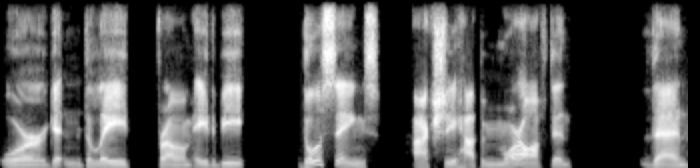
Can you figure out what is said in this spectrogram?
or getting delayed from A to B, those things actually happen more often than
